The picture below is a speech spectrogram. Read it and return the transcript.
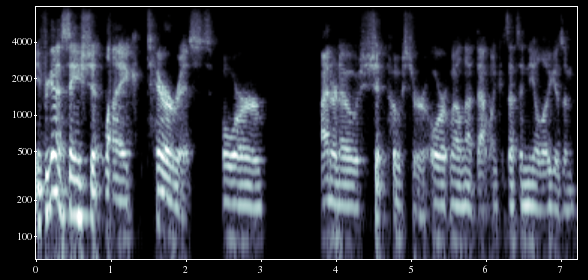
if you're gonna say shit like terrorist or I don't know, shit poster, or well, not that one because that's a neologism.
